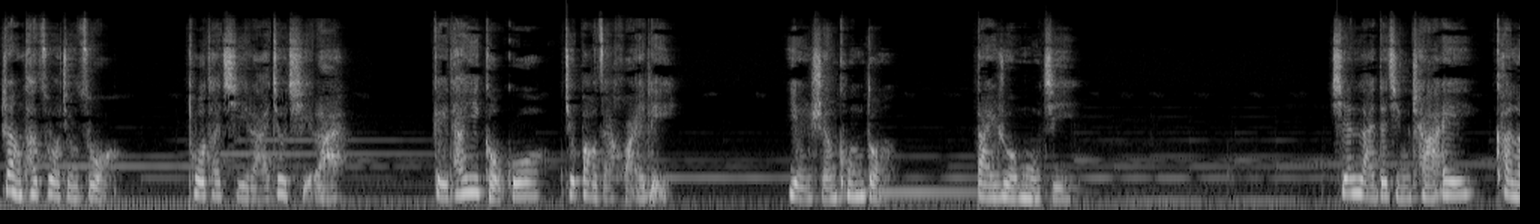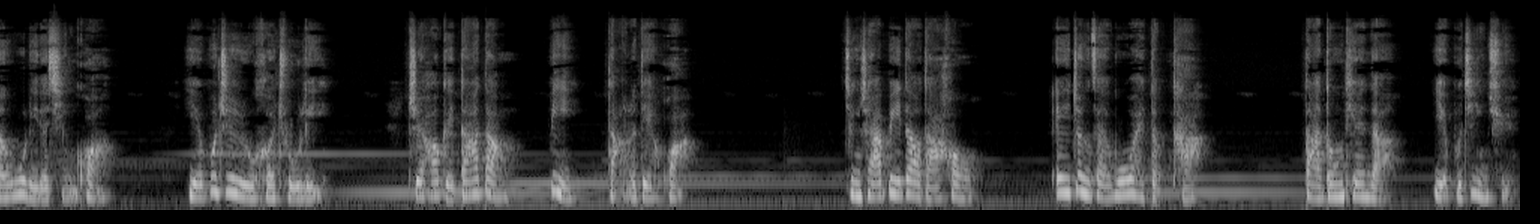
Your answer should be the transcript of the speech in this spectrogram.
让他坐就坐，拖他起来就起来，给他一口锅就抱在怀里，眼神空洞，呆若木鸡。先来的警察 A 看了屋里的情况，也不知如何处理，只好给搭档 B 打了电话。警察 B 到达后，A 正在屋外等他，大冬天的也不进去。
